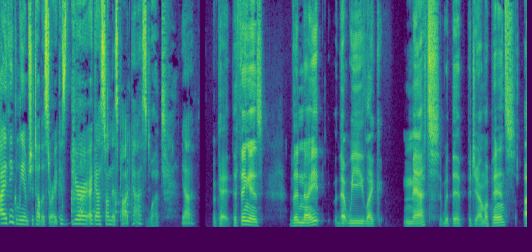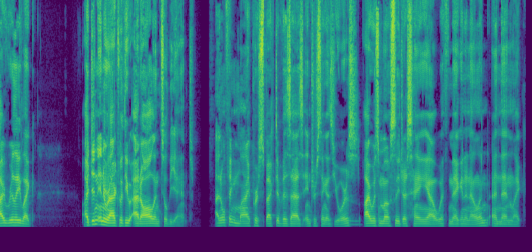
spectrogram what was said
I think Liam should tell the story because you're a guest on this podcast. What? Yeah. Okay. The thing is, the night that we like met with the pajama pants, I really like. I didn't interact with you at all until the end. I don't think my perspective is as interesting as yours. Mm. I was mostly just hanging out with Megan and Ellen, and then like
